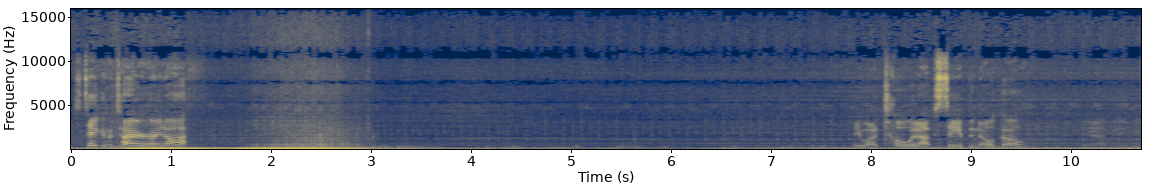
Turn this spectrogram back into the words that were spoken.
It's taking the tire right off. You want to tow it up, save the NOCO? Yeah, maybe.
